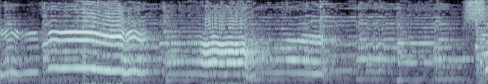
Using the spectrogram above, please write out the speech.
女儿守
